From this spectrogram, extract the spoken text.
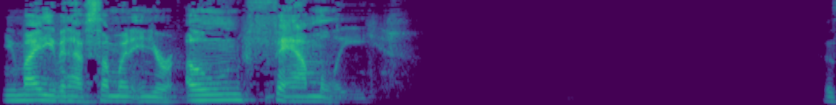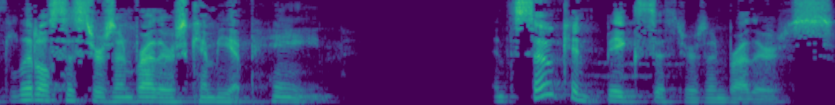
You might even have someone in your own family. Because little sisters and brothers can be a pain. And so can big sisters and brothers.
